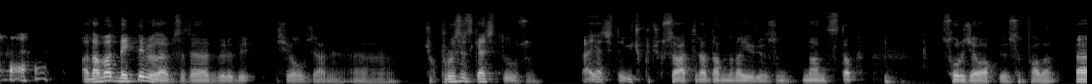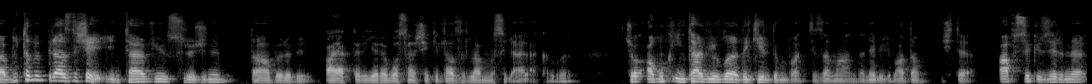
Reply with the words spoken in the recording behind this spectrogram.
Adamlar beklemiyorlar zaten böyle bir şey olacağını. Ee, çünkü proses gerçekten uzun. Ya gerçekten üç buçuk saattir adamlara ayırıyorsun non-stop. Soru cevaplıyorsun falan. Ee, bu tabii biraz da şey interview sürecinin daha böyle bir ayakları yere basar şekilde hazırlanmasıyla alakalı. Çok abuk interview'lara da girdim vakti zamanında. Ne bileyim adam işte AppSec üzerine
